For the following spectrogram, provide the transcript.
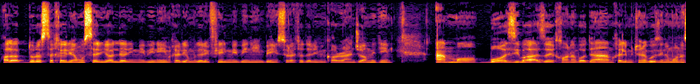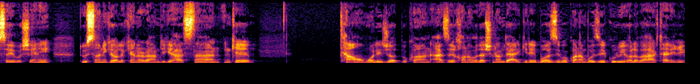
حالا درسته خیلی همون سریال داریم می‌بینیم خیلی همون داریم فیلم می‌بینیم به این صورت داریم این کار رو انجام میدیم. اما بازی با اعضای خانواده هم خیلی می‌تونه گزینه مناسبی باشه. یعنی دوستانی که حالا کنار هم دیگه هستن اینکه تعامل ایجاد بکنن اعضای خانوادهشون هم درگیر بازی بکنن بازی گروهی حالا به هر طریقی.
